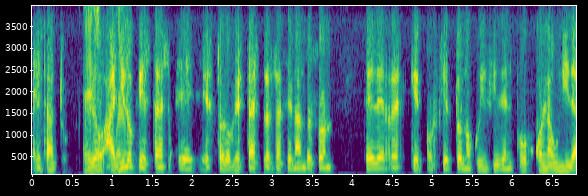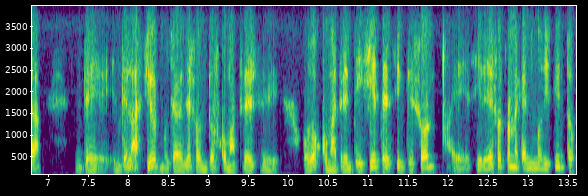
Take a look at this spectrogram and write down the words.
Exacto. Pero allí lo que estás, eh, esto lo que estás transaccionando son CDRs que, por cierto, no coinciden pues, con la unidad de, la acción. Muchas veces son 2,3 eh, o 2,37, es decir, que son, eh, es decir, es otro mecanismo distinto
